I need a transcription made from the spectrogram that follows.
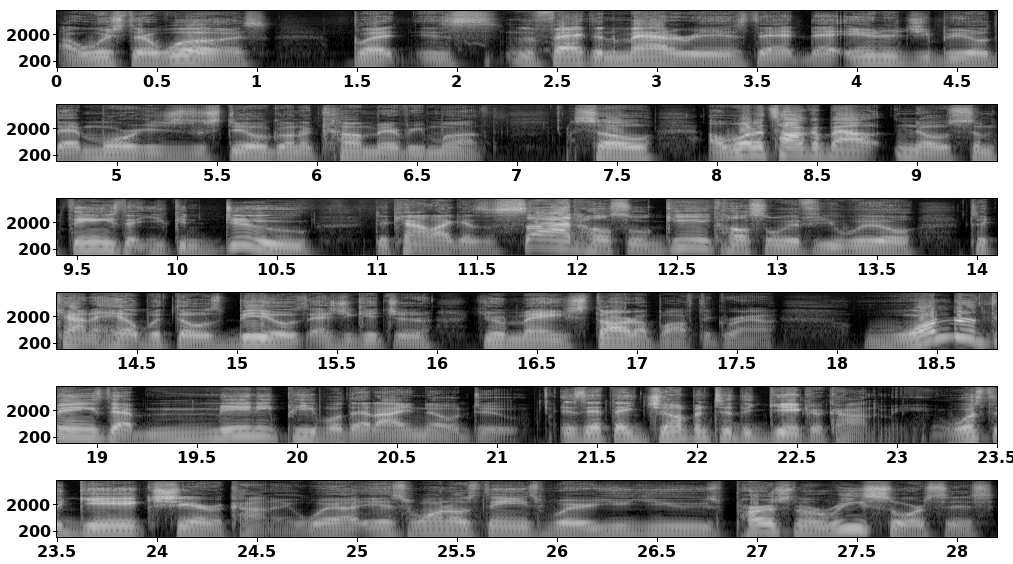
I wish there was, but is the fact of the matter is that that energy bill, that mortgage is still going to come every month. So I want to talk about you know some things that you can do to kind of like as a side hustle, gig hustle, if you will, to kind of help with those bills as you get your your main startup off the ground. One of the things that many people that I know do is that they jump into the gig economy. What's the gig share economy? Well, it's one of those things where you use personal resources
